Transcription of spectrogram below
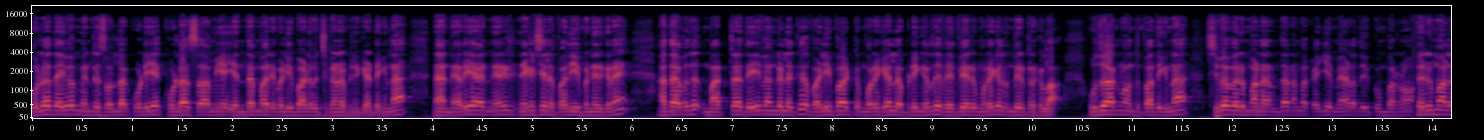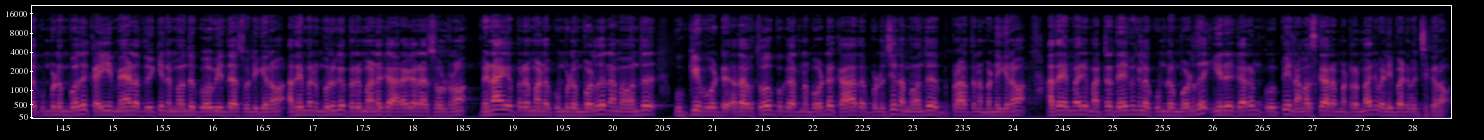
குலதெய்வம் என்று சொல்லக்கூடிய குலசாமியை எந்த மாதிரி வழிபாடு வச்சுக்கணும் அப்படின்னு கேட்டிங்கன்னா நான் நிறைய நிகழ்ச்சியில் பதிவு பண்ணியிருக்கிறேன். அதாவது மற்ற தெய்வங்களுக்கு வழிபாட்டு முறைகள் அப்படிங்கிறது வெவ்வேறு முறைகள் வந்துகிட்டு இருக்கலாம். உதாரணம் வந்து பார்த்திங்கன்னா சிவபெருமானாக இருந்தால் நம்ம கையை மேலே தூக்கி கும்பிட்றோம். பெருமாளை கும்பிடும்போது கை மேலே மேலே தூக்கி நம்ம வந்து கோவிந்தா சொல்லிக்கிறோம். அதே மாதிரி முருகப்பெருமானுக்கு அரகரா சொல்கிறோம் விநாயகர் பெருமானை கும்பிடும்பொழுது நம்ம வந்து உக்கி போட்டு அதாவது தோப்பு கரணம் போட்டு காதை பிடிச்சி நம்ம வந்து பிரார்த்தனை பண்ணிக்கிறோம். அதே மாதிரி மற்ற தெய்வங்களை கும்பிடும்பொழுது இரு கரம் கூப்பி நமஸ்காரம் பண்ணுற மாதிரி வழிபாடு வச்சுக்கிறோம்.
